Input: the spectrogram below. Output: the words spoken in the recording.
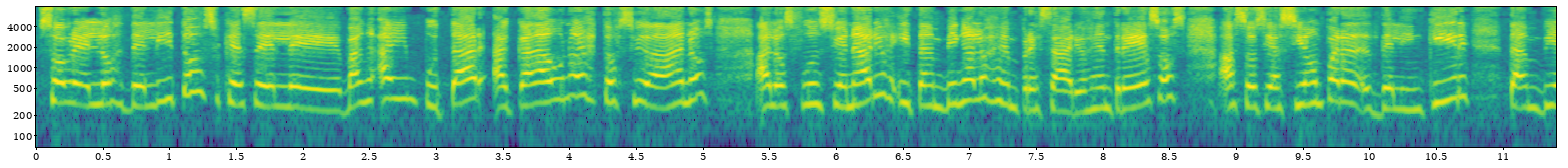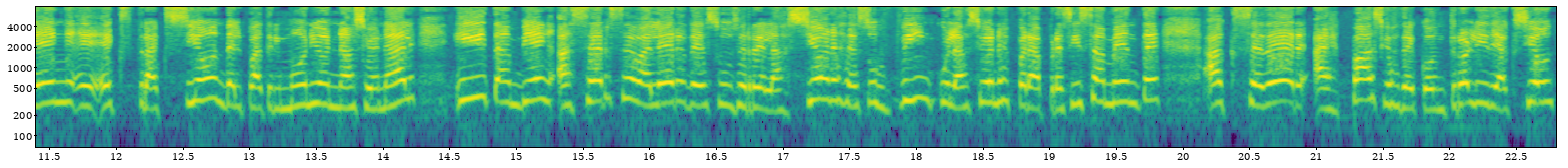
sobre los delitos que se le van a imputar a cada uno de estos ciudadanos, a los funcionarios y también a los empresarios. Entre esos, asociación para delinquir, también eh, extracción del patrimonio nacional y también hacerse valer de sus relaciones, de sus vinculaciones para precisamente acceder a espacios de control y de acción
